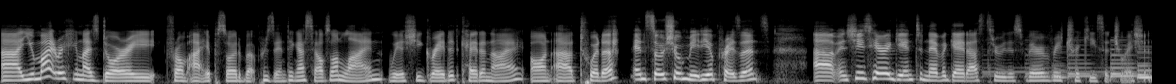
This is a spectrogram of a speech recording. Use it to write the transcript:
Uh, you might recognize Dorie from our episode about presenting ourselves online, where she graded Kate and I on our Twitter and social media presence. Um, and she's here again to navigate us through this very, very tricky situation.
